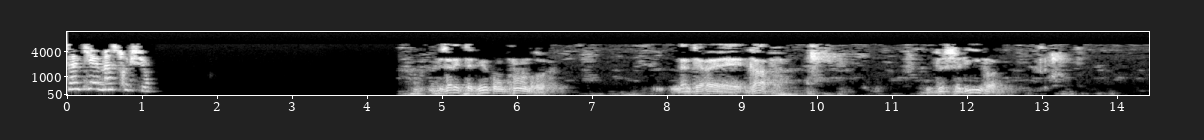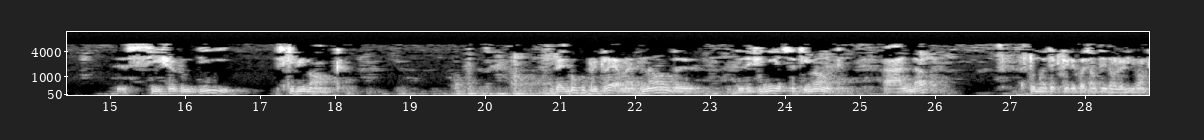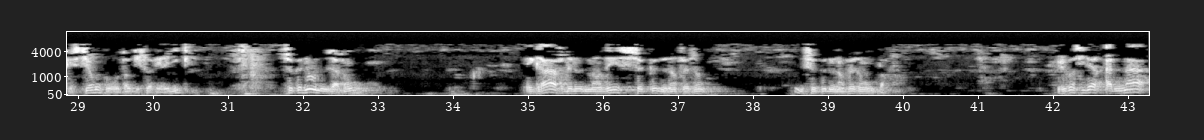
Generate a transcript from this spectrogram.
Cinquième instruction. Vous allez peut-être mieux comprendre l'intérêt grave de ce livre si je vous dis ce qui lui manque. Il va être beaucoup plus clair maintenant de, de définir ce qui manque à Anna, plutôt moins tel qu'elle est présentée dans le livre en question, pour autant qu'il soit véridique. Ce que nous, nous avons, est grave de nous demander ce que nous en faisons ou ce que nous n'en faisons pas. Je considère Anna,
